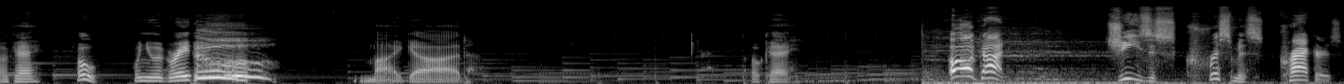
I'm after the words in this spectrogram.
Okay. Oh, when you agree. My God. Okay. Oh God! Jesus Christmas crackers!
